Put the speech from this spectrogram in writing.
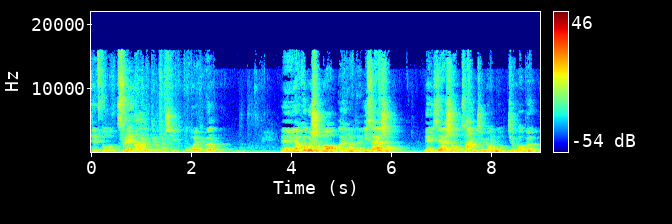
え、っと連れがあるっていう話覚えてる？えー、ヤコブ書のあれなんだイザヤ書。ねイザヤ書34の16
